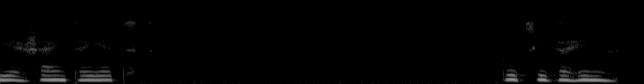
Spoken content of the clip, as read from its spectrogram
Wie erscheint er jetzt? Wo zieht er hin?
